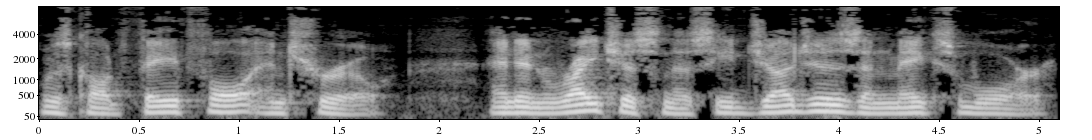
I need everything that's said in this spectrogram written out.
was called Faithful and True. And in righteousness he judges and makes war.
